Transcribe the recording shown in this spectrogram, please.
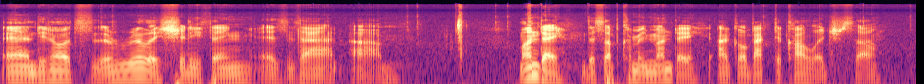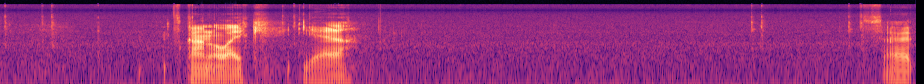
And you know, it's a really shitty thing is that um, Monday, this upcoming Monday, I go back to college, so it's kind of like, yeah. Set,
